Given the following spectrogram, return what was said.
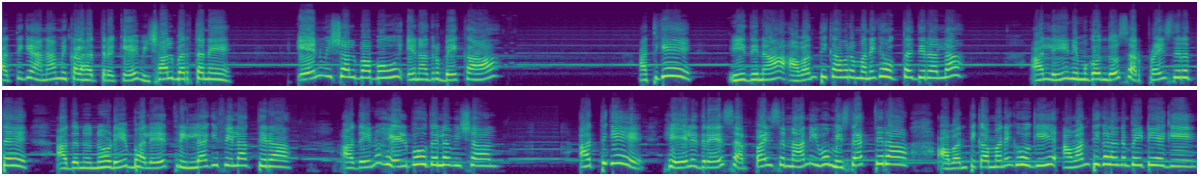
ಅತ್ತಿಗೆ ಅನಾಮಿಕಳ ಹತ್ತಿರಕ್ಕೆ ವಿಶಾಲ್ ಬರ್ತಾನೆ. ಏನ್ ವಿಶಾಲ್ ಬಾಬು, ಏನಾದ್ರೂ ಬೇಕಾ? ಅತ್ತಿಗೆ, ಈ ದಿನ ಅವಂತಿಕಾ ಅವರ ಮನೆಗೆ ಹೋಗ್ತಾ ಇದ್ದೀರಲ್ಲ? ಅಲ್ಲಿ ನಿಮಗೊಂದು ಸರ್ಪ್ರೈಸ್ ಇರುತ್ತೆ. ಅದನ್ನು ನೋಡಿ ಭಲೆ ಥ್ರಿಲ್ ಆಗಿ ಫೀಲ್ ಆಗ್ತೀರಾ? ಅದೇನು ಹೇಳ್ಬಹುದಲ್ಲ ವಿಶಾಲ್? ಅತ್ತಿಗೆ ಹೇಳಿದ್ರೆ ಸರ್ಪ್ರೈಸ್ನ ನೀವು ಮಿಸ್ ಆಗ್ತೀರಾ? ಅವಂತಿಕ ಮನೆಗೆ ಹೋಗಿ ಅವಂತಿಗಳನ್ನ ಭೇಟಿಯಾಗಿ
